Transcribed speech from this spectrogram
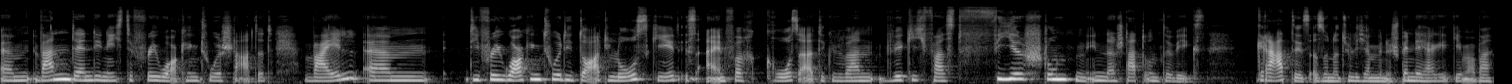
ähm, wann denn die nächste Free Walking Tour startet. Weil ähm, die Free Walking Tour, die dort losgeht, ist einfach großartig. Wir waren wirklich fast vier Stunden in der Stadt unterwegs gratis. Also natürlich haben wir eine Spende hergegeben, aber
